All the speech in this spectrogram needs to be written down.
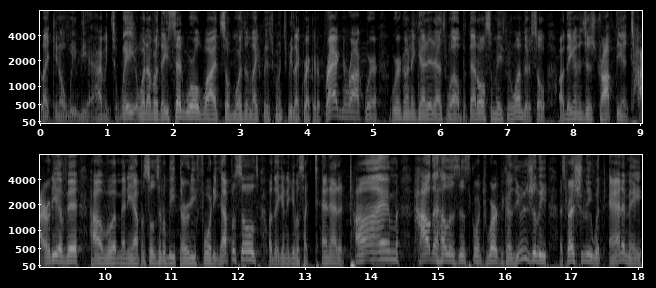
like, you know, we be having to wait or whatever. They said worldwide, so more than likely it's going to be like Record of Ragnarok where we're going to get it as well. But that also makes me wonder. So are they going to just drop the entirety of it? However many episodes it'll be 30, 40 episodes? Are they going to give us like 10 at a time? How the hell is this going to work? Because usually, especially with anime,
